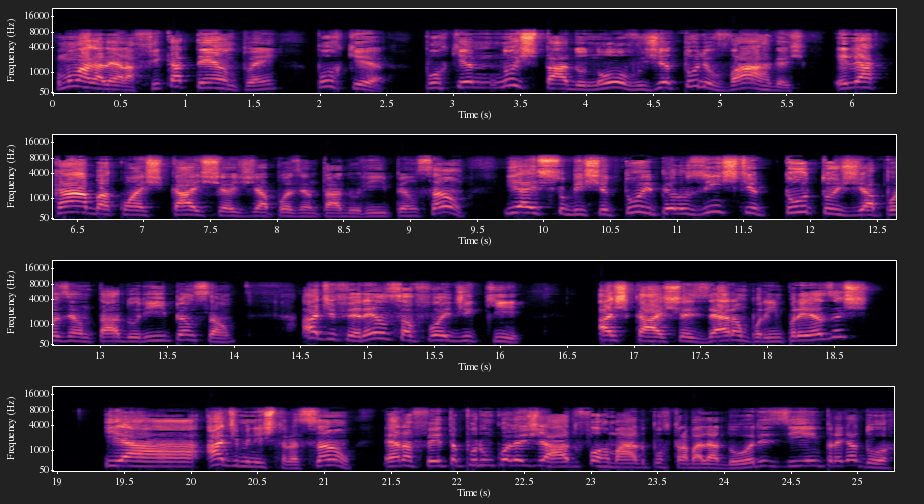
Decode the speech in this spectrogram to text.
Vamos lá, galera, fica atento, hein? Por quê? Porque no Estado Novo, Getúlio Vargas, ele acaba com as caixas de aposentadoria e pensão e as substitui pelos institutos de aposentadoria e pensão. A diferença foi de que as caixas eram por empresas e a administração era feita por um colegiado formado por trabalhadores e empregador.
